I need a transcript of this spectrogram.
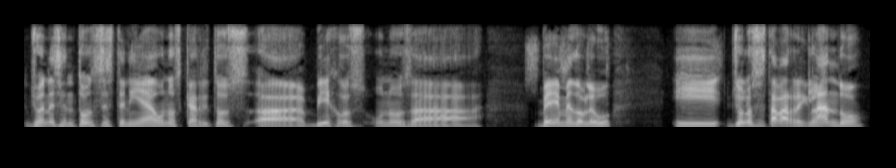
yo en ese entonces tenía unos carritos ah, viejos, unos ah, BMW, y yo los estaba arreglando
